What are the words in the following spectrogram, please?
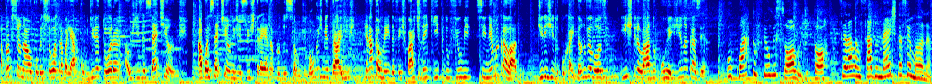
a profissional começou a trabalhar como diretora aos 17 anos. Após sete anos de sua estreia na produção de longas metragens, Renata Almeida fez parte da equipe do filme Cinema Calado, dirigido por Caetano Veloso estrelado por Regina Casé. O quarto filme solo de Thor será lançado nesta semana,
